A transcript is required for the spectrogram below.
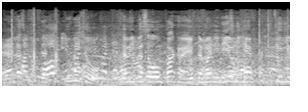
Ja, dann lass mich, dann schieb du mich hoch. Ich kann mich besser oben packen. Dann hebt der Mann die Idee und ich zieh die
